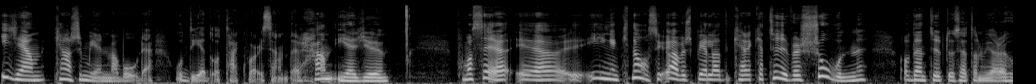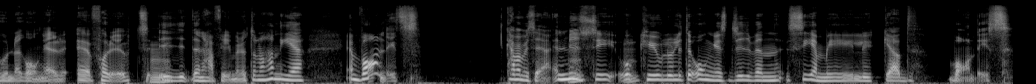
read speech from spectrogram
igen, kanske mer än man borde. Och det då tack vare Sander. Han är ju får man säga, eh, ingen knasig överspelad karikatyrversion av den typ du sett honom göra hundra gånger eh, förut i den här filmen, utan han är en vanlis. Kan man väl säga. En mysig och kul och lite ångestdriven semilyckad vanlis.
